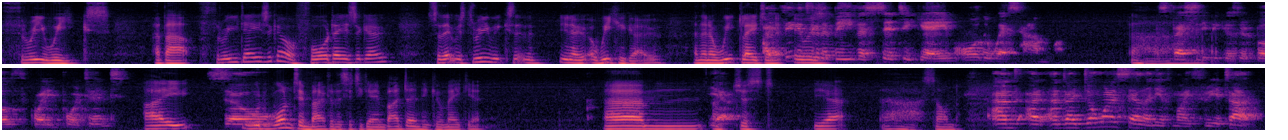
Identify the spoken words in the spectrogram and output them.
three weeks about three days ago or four days ago. So it was three weeks, you know, a week ago, and then a week later I think it it's was. going to be the City game or the West Ham Uh, especially because they're both quite important. I So would want him back for the City game, but I don't think he'll make it. Um, I Yeah. just yeah, ah, Son. And I, and I don't want to sell any of my three attack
